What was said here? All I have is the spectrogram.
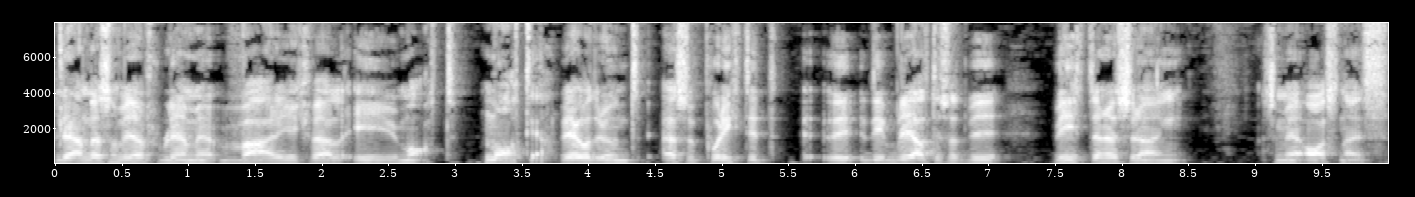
Det enda som vi har problem med varje kväll är ju mat. Mat ja. Vi har gått runt, alltså på riktigt, det, det blir alltid så att vi, vi hittar en restaurang som är asnice,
